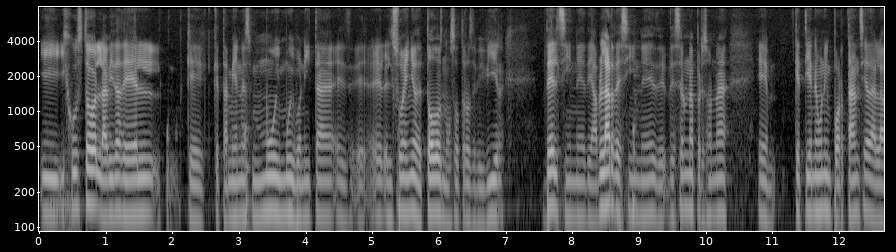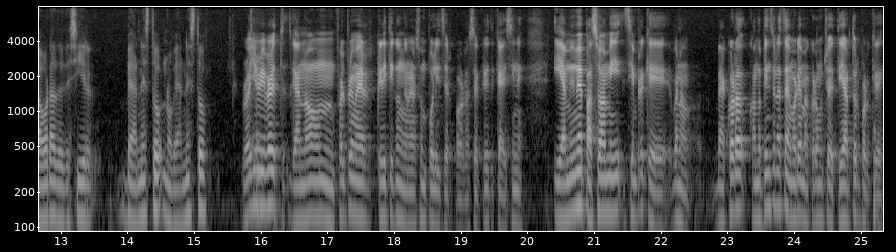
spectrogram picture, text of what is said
Y, y justo la vida de él, que, que también es muy, muy bonita, es, eh, el, el sueño de todos nosotros de vivir del cine, de hablar de cine, de, de ser una persona eh, que tiene una importancia a la hora de decir, vean esto, no vean esto. Roger Ebert ganó un, fue el primer crítico en ganarse un Pulitzer por hacer crítica de cine. Y a mí me pasó a mí siempre que, bueno, me acuerdo, cuando pienso en esta memoria me acuerdo mucho de ti, Arthur, porque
